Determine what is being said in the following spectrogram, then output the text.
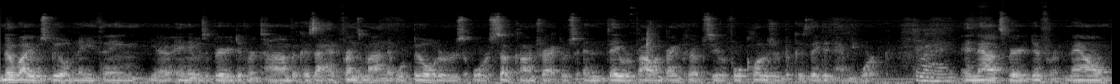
Nobody was building anything, you know, and it was a very different time because I had friends of mine that were builders or subcontractors, and they were filing bankruptcy or foreclosure because they didn't have any work. right, And now it's very different. Now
